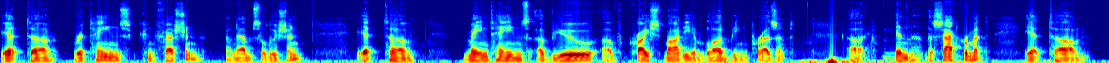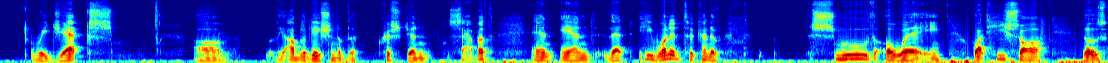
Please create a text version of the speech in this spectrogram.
it uh, retains confession and absolution, it um, maintains a view of Christ's body and blood being present uh, in the sacrament. It um, rejects um, the obligation of the Christian Sabbath, and and that he wanted to kind of smooth away what he saw those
